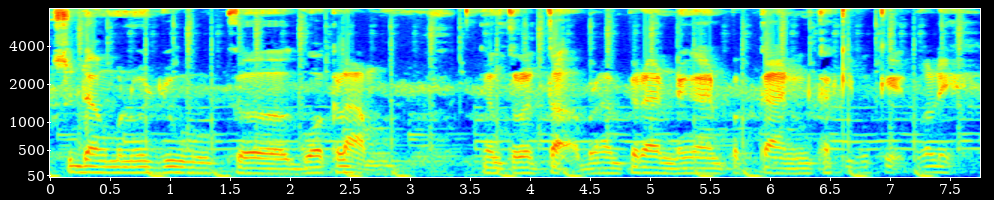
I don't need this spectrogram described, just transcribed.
sedang menuju ke Gua Kelam yang terletak berhampiran dengan pekan kaki bukit boleh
